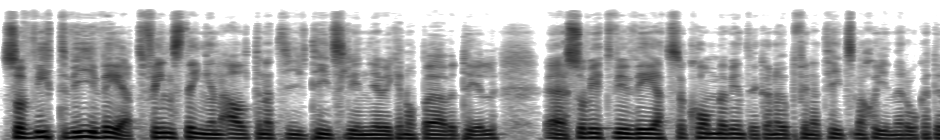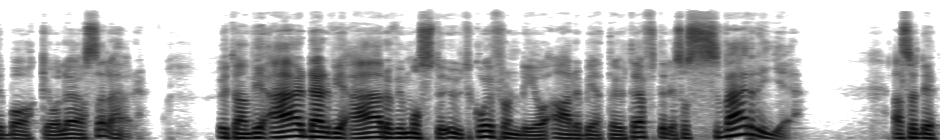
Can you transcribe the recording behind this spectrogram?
så vitt vi vet, finns det ingen alternativ tidslinje vi kan hoppa över till. Eh, så vitt vi vet så kommer vi inte kunna uppfinna tidsmaskiner och åka tillbaka och lösa det här. Utan vi är där vi är och vi måste utgå ifrån det och arbeta ut efter det. Så Sverige, alltså det,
